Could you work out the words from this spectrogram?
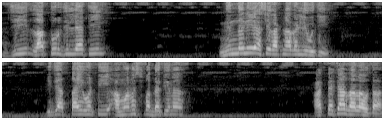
जी लातूर जिल्ह्यातील निंदनीय अशी घटना घडली होती की ज्या ताईवरती अमानुष पद्धतीनं अत्याचार झाला होता.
